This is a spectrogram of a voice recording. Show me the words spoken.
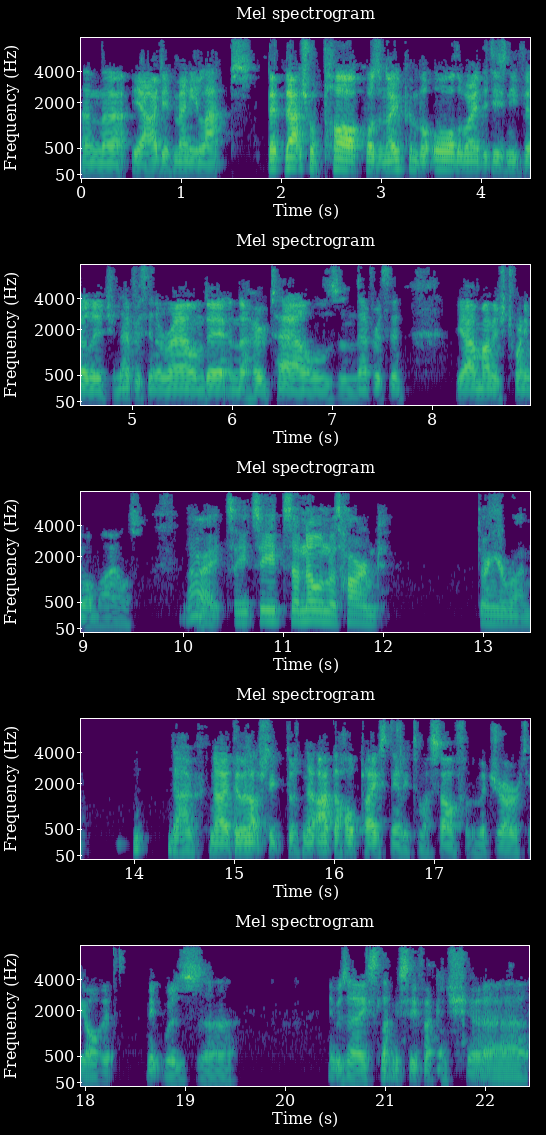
and uh, yeah, I did many laps. The, the, actual park wasn't open, but all the way to Disney Village and everything around it, and the hotels and everything. Yeah, I managed twenty one miles. All right, so you, so you, so no one was harmed during your run. No, no, there was actually there was no. I had the whole place nearly to myself for the majority of it. It was uh, it was ace. Let me see if I can share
